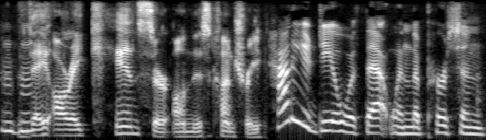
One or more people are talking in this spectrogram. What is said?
Mm-hmm. They are a cancer on this country. How do you deal with that when the person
